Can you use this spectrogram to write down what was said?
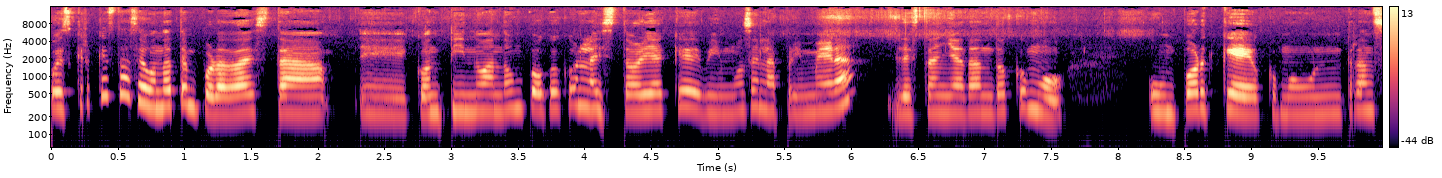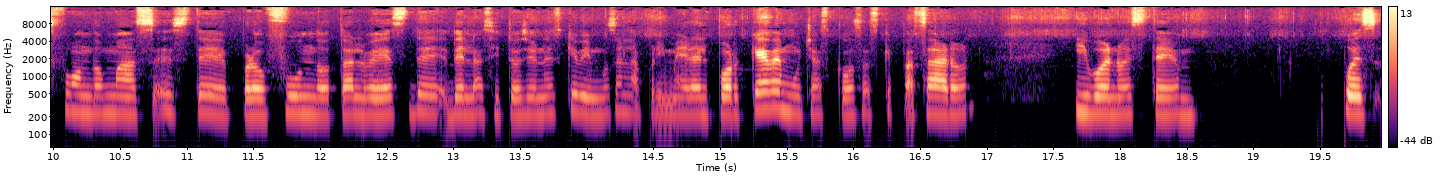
Pues creo que esta segunda temporada está eh, continuando un poco con la historia que vimos en la primera. Le están ya dando como un porqué, como un trasfondo más este, profundo tal vez de, las situaciones que vimos en la primera, el porqué de muchas cosas que pasaron. Y bueno, este, pues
